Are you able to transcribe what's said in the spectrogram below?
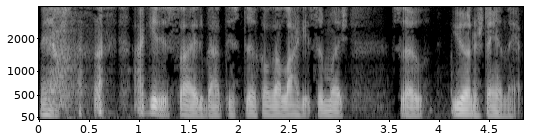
Now, I get excited about this stuff because I like it so much. So you understand that.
